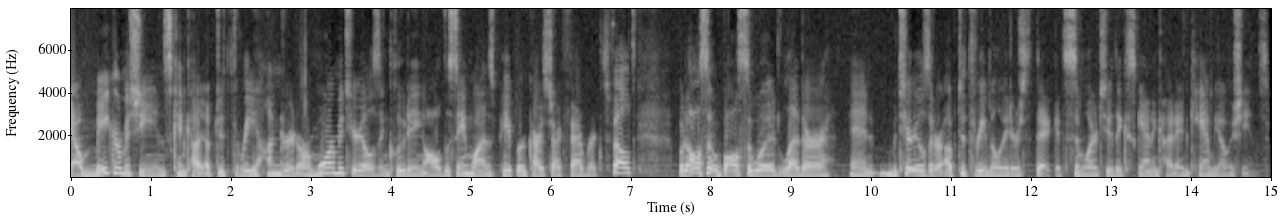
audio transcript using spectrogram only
Now, maker machines can cut up to 300 or more materials, including all the same ones paper, cardstock, fabrics, felt, but also balsa wood, leather, and materials that are up to 3 millimeters thick. It's similar to the scan and cut and Cameo machines.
